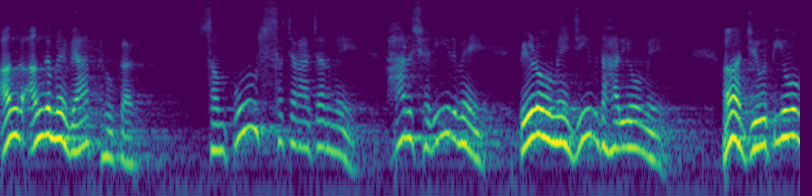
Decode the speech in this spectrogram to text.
अंग अंग में व्याप्त होकर, संपूर्ण सचराचर में, हर शरीर में, पेड़ों में, जीवधारियों में हाँ ज्योतियों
